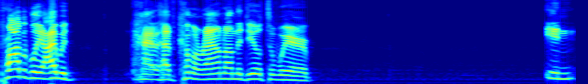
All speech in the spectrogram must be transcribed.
probably I would have have come around on the deal to where, in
